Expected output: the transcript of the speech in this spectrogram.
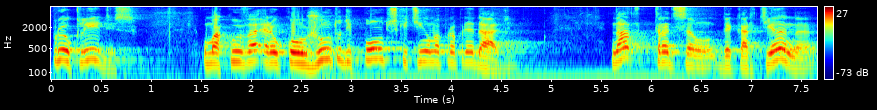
Para Euclides, uma curva era o conjunto de pontos que tinham uma propriedade. Na tradição descartiana,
